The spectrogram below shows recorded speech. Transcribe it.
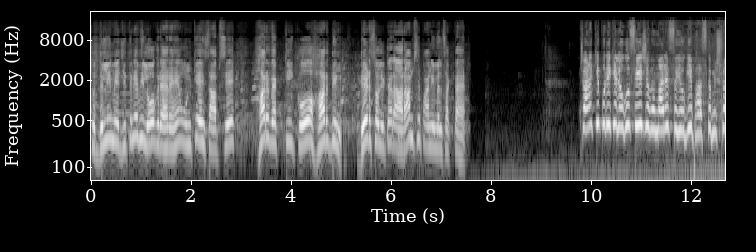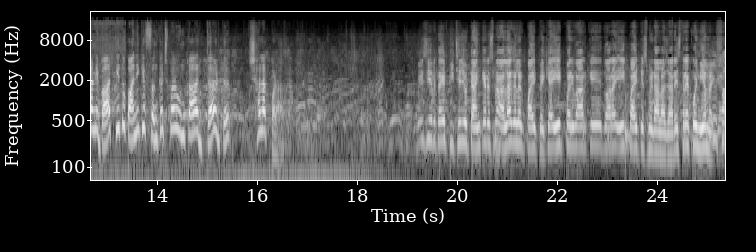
तो दिल्ली में जितने भी लोग रह रहे हैं, उनके हिसाब से हर व्यक्ति को हर दिन डेढ़ सौ लीटर आराम से पानी मिल सकता है। चाणक्यपुरी के लोगों से जब हमारे सहयोगी भास्कर मिश्रा ने बात की तो पानी के संकट पर उनका दर्द छलक पड़ा। रमेश ये बताइए पीछे जो टैंकर इसमें अलग अलग पाइप है क्या? एक परिवार के द्वारा एक पाइप इसमें डाला जा रहा है? इस तरह कोई नियम है क्या?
